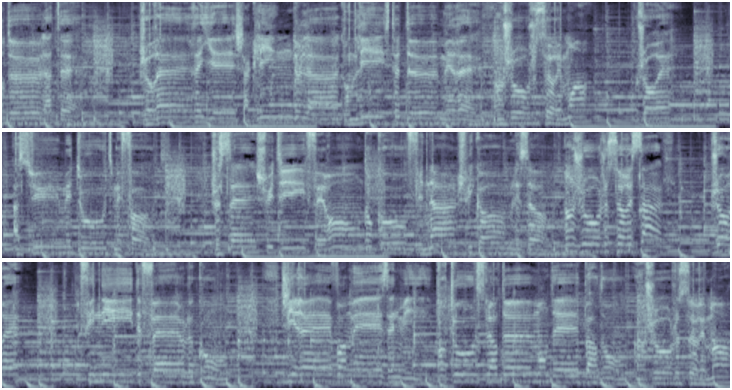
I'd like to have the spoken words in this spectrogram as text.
de la terre. J'aurai rayé chaque ligne de la grande liste de mes rêves. Un jour je serai moi, j'aurai assumé toutes mes fautes. Je sais, je suis différent, donc au final je suis comme les autres. Un jour je serai sage, j'aurai fini de faire le con. J'irai voir mes ennemis pour tous leur demander pardon. Un jour je serai mort,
